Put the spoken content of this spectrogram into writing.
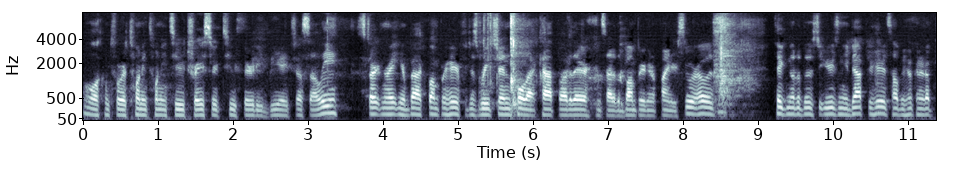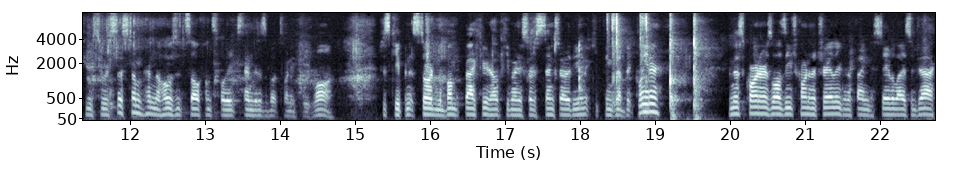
Welcome to our 2022 Tracer 230 BHSLE. Starting right in your back bumper here, if you just reach in, pull that cap out of there, inside of the bumper, you're going to find your sewer hose. Take note of those two ears in the adapter here, it's how we hooking it up to your sewer system, and the hose itself, once fully extended, is about 20 feet long. Just keeping it stored in the bumper back here to help keep any sort of stench out of the unit, keep things a bit cleaner. In this corner, as well as each corner of the trailer, you're going to find the stabilizer jack.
